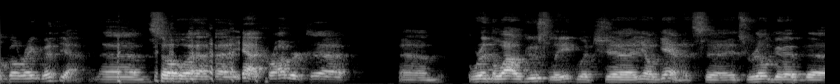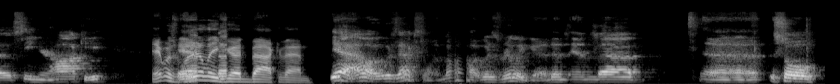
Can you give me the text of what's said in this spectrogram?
I'll, go right with you. Um, so uh, yeah, Kerrobert, um, we're in the Wild Goose League, which you know, again, it's it's real good senior hockey. It was and, really uh, good back then. Yeah, oh, it was excellent. No, it was really good, and and uh, uh, so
